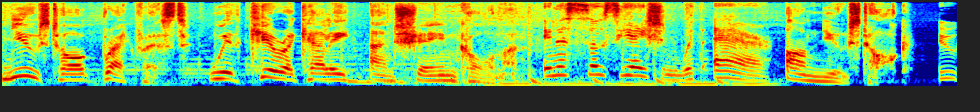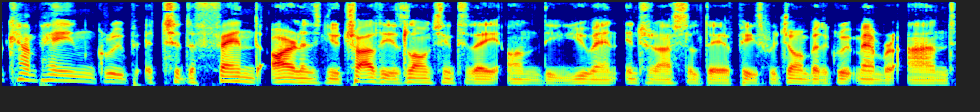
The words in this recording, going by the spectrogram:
Newstalk Breakfast with Ciara Kelly and Shane Coleman. In association with AIR on Newstalk. New campaign group to defend Ireland's neutrality is launching today on the UN International Day of Peace. We're joined by the group member and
